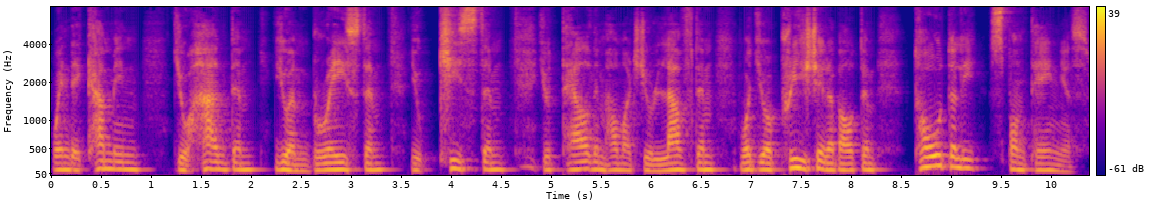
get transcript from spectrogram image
When they come in, you hug them, you embrace them, you kiss them, you tell them how much you love them, what you appreciate about them. Totally spontaneous.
